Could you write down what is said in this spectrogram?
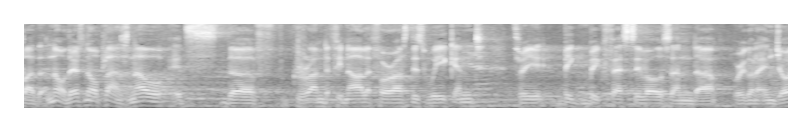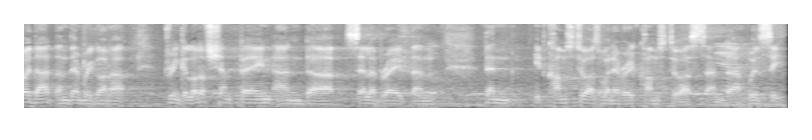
but no, there's no plans. Now it's the grande finale for us this weekend. Three big big festivals, and uh, we're gonna enjoy that. And then we're gonna drink a lot of champagne and uh, celebrate. And then it comes to us whenever it comes to us, and uh, we'll see.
